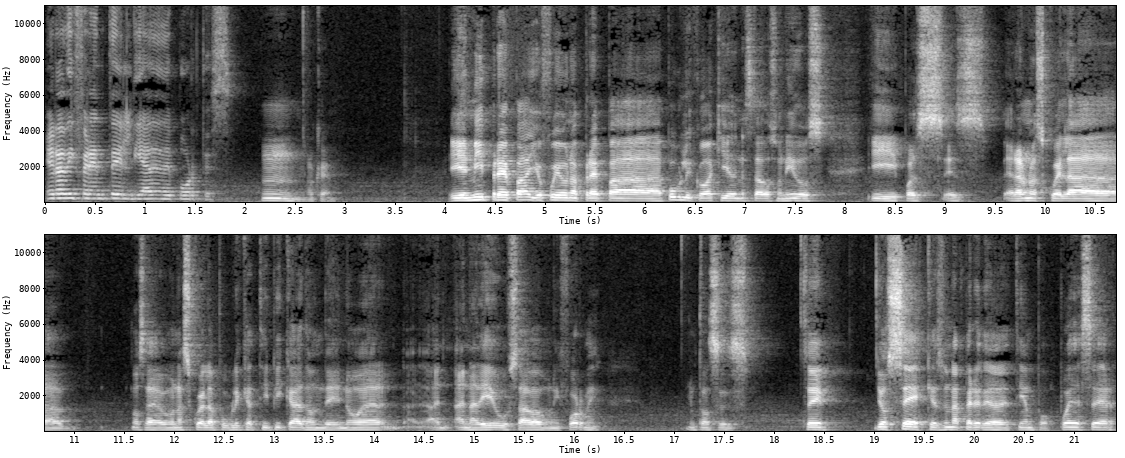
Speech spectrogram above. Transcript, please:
era diferente el día de deportes. Mm, ok. Y en mi prepa, yo fui a una prepa público aquí en Estados Unidos y pues es, era una escuela, o sea, una escuela pública típica donde no a nadie usaba uniforme. Entonces, sí, yo sé que es una pérdida de tiempo, puede ser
